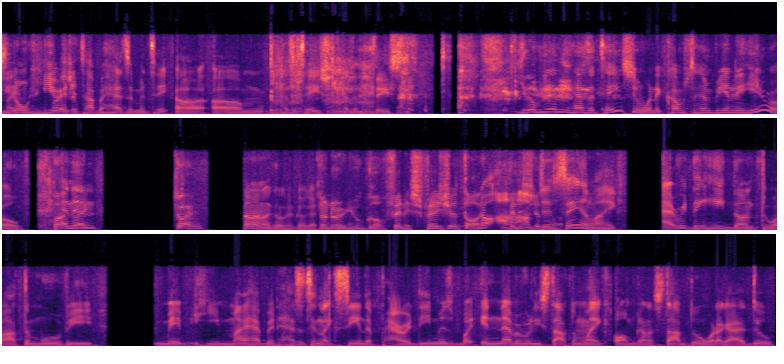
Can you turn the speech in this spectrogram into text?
you don't hear any type of hesitation. Uh, um, hesitation. Hesitation. you don't hear any hesitation when it comes to him being a hero. but and then like, go ahead no, no, no. Go ahead. Go ahead. no no you go finish finish your thought No, finish I'm just thought. saying, like everything he done throughout the movie, maybe he might have been hesitant, like seeing the parademons, but it never really stopped him. Like, oh, I'm gonna stop doing what I gotta do.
